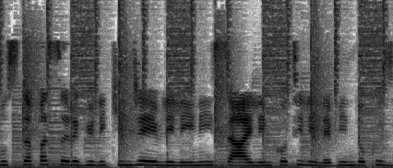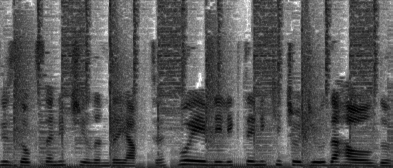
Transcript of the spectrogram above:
Mustafa Sarıgül ikinci evliliğini ise Aylin Kotil ile 1993 yılında yaptı. Bu evlilikten iki çocuğu daha oldu.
